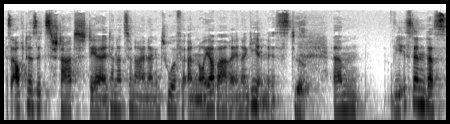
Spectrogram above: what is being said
es auch der Sitzstaat der Internationalen Agentur für Erneuerbare Energien ist. Ja. Wie ist denn das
